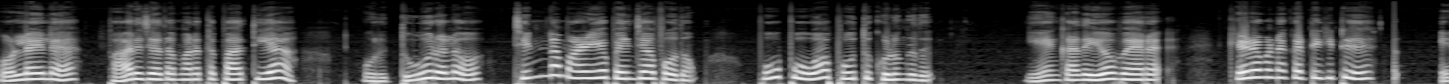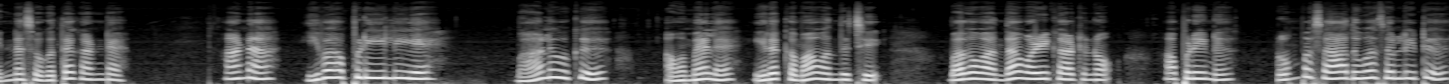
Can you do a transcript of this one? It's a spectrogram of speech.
கொல்லையில் பாரிஜாத மரத்தை பார்த்தியா? ஒரு தூரலோ சின்ன மழையோ பெஞ்சா போதும். பூ பூவாக பூத்து குலுங்குது. என் கதையோ வேற. கிழவனை கட்டிக்கிட்டு என்ன சுகத்தை கண்டேன் ஆனால் இவ அப்படி இல்லையே. பாலுவுக்கு அவன் மேலே இரக்கமாக வந்துச்சு. பகவான் தான் வழி காட்டணும் அப்படின்னு ரொம்ப சாதுவாக சொல்லிட்டு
